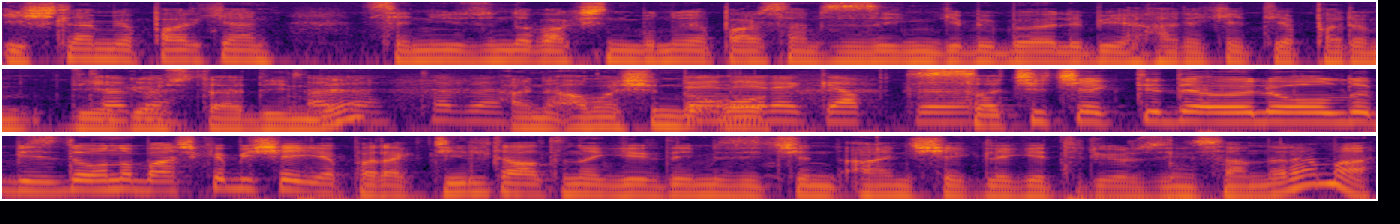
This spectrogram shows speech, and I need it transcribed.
işlem yaparken senin yüzünde bak şimdi bunu yaparsam sizin gibi böyle bir hareket yaparım diye Tabii, gösterdiğinde Tabii tabii. hani ama şimdi Deneyerek o yaptı. saçı çekti de öyle oldu biz de onu başka bir şey yaparak cilt altına girdiğimiz için aynı şekle getiriyoruz insanlar ama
